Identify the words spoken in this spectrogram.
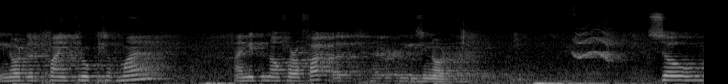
In order to find true peace of mind, I need to know for a fact that everything is in order. So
